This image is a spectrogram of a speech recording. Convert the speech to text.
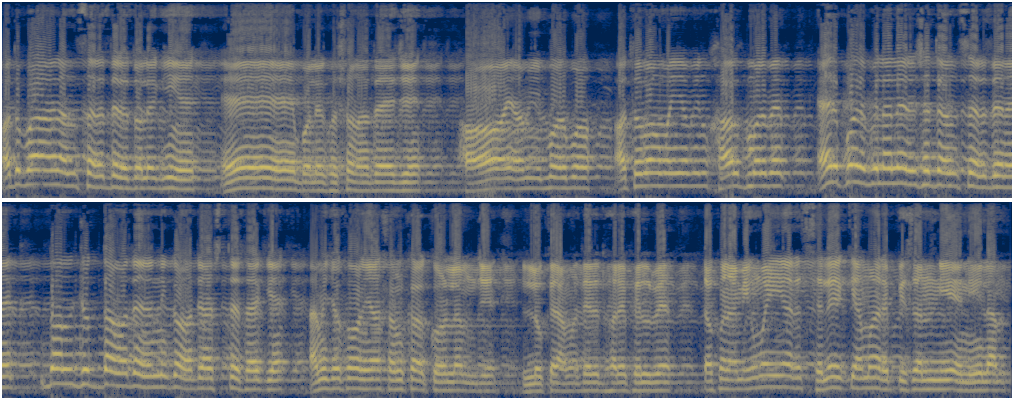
অতবার আনসারদের দলে গিয়ে, এ, বলে ঘোষণা দেয় যে, হয়, আমি মরব, অথবা মরবে। এরপর বিলালের সাথে আনসারদের এক দল যুদ্ধ আমাদের নিকটে আসতে থাকে। আমি যখন আশঙ্কা করলাম যে, লোকের আমাদের ধরে ফেলবে, তখন আমি উমাইয়ার ছেলেকে আমার পিছন নিয়ে নিলাম,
